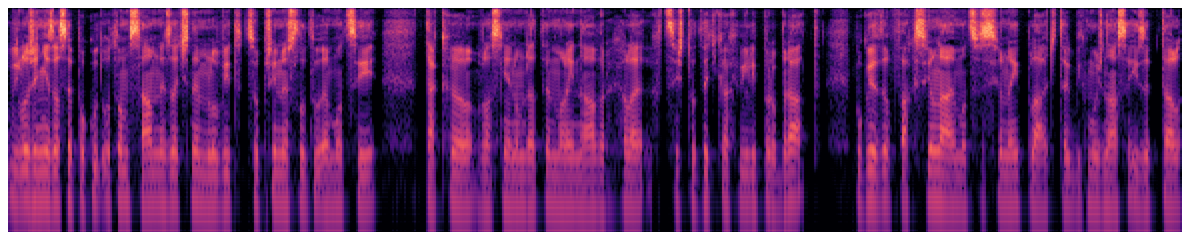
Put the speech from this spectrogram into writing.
vyloženě zase, pokud o tom sám nezačne mluvit, co přineslo tu emoci, tak eh, vlastně jenom dát ten malý návrh. Ale chceš to teďka chvíli probrat? Pokud je to fakt silná emoce, silný pláč, tak bych možná se jí zeptal,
